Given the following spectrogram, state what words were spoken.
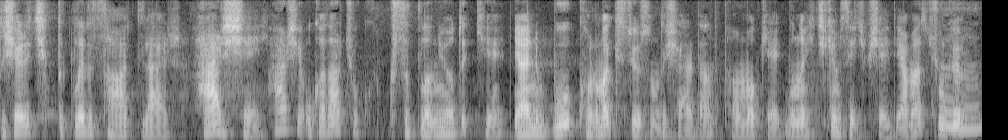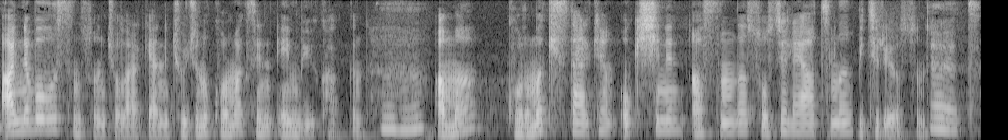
dışarı çıktıkları saatler, her şey, her şey o kadar çok kısıtlanıyordu ki. Yani bu korumak istiyorsun dışarıdan. Tamam okey. Buna hiç kimse hiçbir şey diyemez. Çünkü anne babasın sonuç olarak. Yani çocuğunu korumak senin en büyük hakkın. Ama korumak isterken o kişinin aslında sosyal hayatını bitiriyorsun. Evet.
